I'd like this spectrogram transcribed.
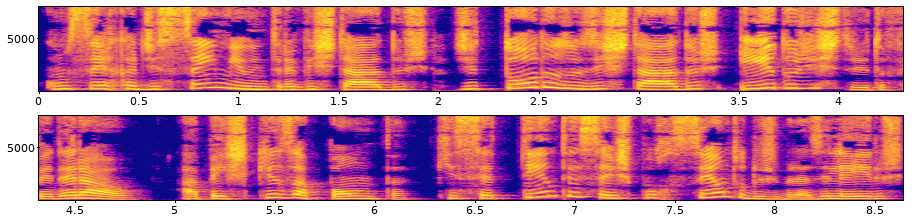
com cerca de 100 mil entrevistados de todos os estados e do Distrito Federal. A pesquisa aponta que 76% dos brasileiros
